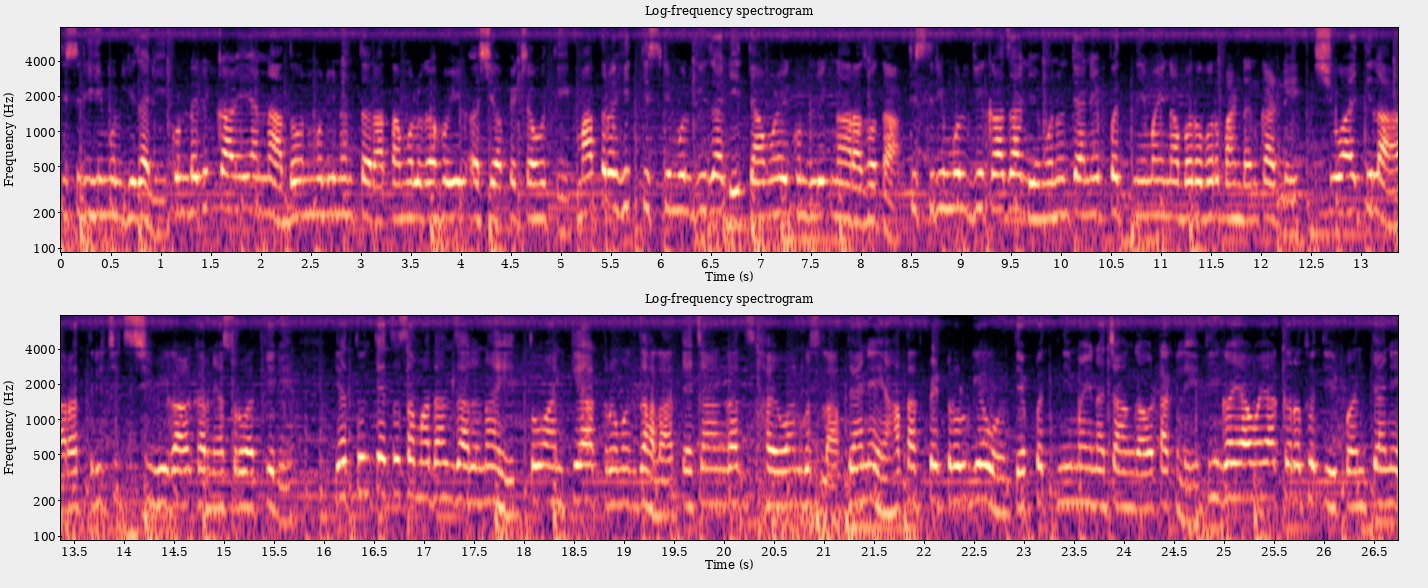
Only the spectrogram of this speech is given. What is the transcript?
तिसरी ही मुलगी झाली. कुंडलिक काळे यांना दोन मुलीनंतर आता मुलगा होईल अशी अपेक्षा होती. मात्र ही तिसरी मुलगी झाली त्यामुळे कुंडलिक नाराज होता. तिसरी मुलगी का झाली म्हणून त्याने पत्नी मैना बरोबर भांडण काढले. शिवाय तिला रात्रीचीच शिवीगाळ करण्यास सुरुवात केली. यातून त्याचं समाधान झालं नाही. तो आणखी आक्रमक झाला. त्याच्या अंगात हैवान घुसला. त्याने हातात पेट्रोल घेऊन ते पत्नी मैनाच्या अंगावर टाकले. ती गयावया करत होती पण त्याने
